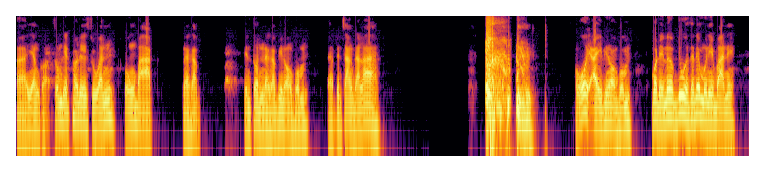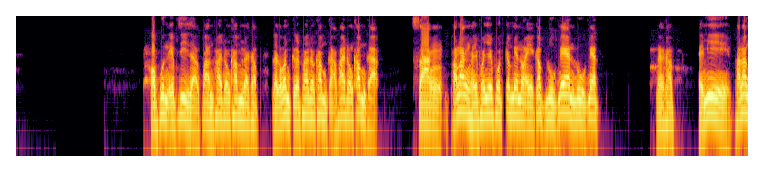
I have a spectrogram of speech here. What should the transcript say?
อ่าอย่างก็สมเด็จพระนเรศวรองค์บากนะครับ เป็นต้นนะครับ พี่น้องผมเป็นสร้างดาราโอ้ยไอพี่น้องผมบ่ได้เริ่มยู่ซะได้อมื้อนีบาดนี้ขอบคุณ FC จากบ้านพายทองคำนะครับ แล้วก็วันเกิดพายทองคำกับพายทองคำกับสร้างพลังให้พ่อใหญ่พดกับแม่หน่อยกับ ลูกแน่น ลูกแนท นะครับให้มีพลัง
